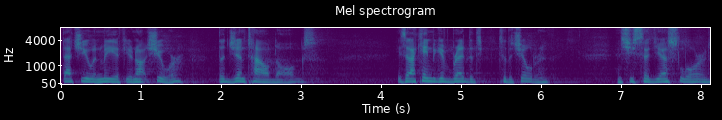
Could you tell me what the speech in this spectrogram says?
That's you and me if you're not sure, the Gentile dogs. He said, I came to give bread to, to the children. And she said, Yes, Lord.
